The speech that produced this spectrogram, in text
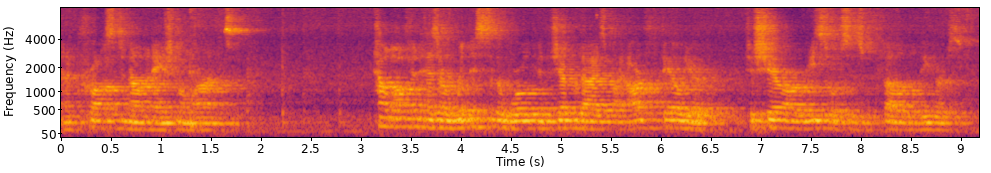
and across denominational lines. How often has our witness to the world been jeopardized by our failure to share our resources with fellow believers?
